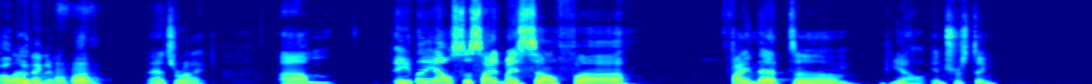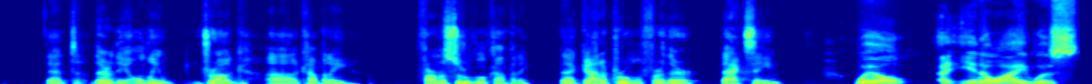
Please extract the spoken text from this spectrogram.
I'm Well, winning, everybody. That's right. Um, anybody else aside myself uh, find that um, you know interesting? That they're the only drug uh, company, pharmaceutical company that got approval for their vaccine. Well, you know, I was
